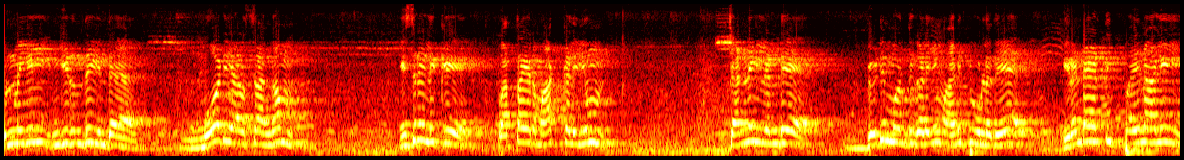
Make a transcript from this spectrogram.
உண்மையில் இங்கிருந்து இந்த மோடி அரசாங்கம் இஸ்ரேலுக்கு பத்தாயிரம் ஆட்களையும் சென்னையிலிருந்து வெடிமருந்துகளையும் அனுப்பியுள்ளது. இரண்டாயிரத்தி பதினாலில்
